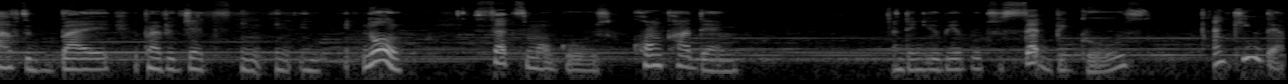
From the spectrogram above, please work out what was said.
i have to buy a private jet in in, in, in no set small goals conquer them and then you'll be able to set big goals and kill them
